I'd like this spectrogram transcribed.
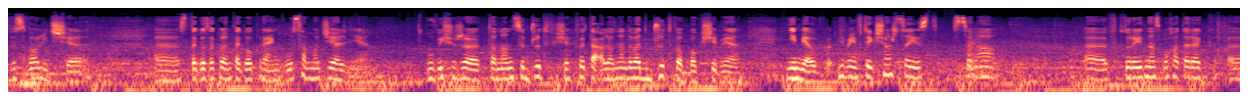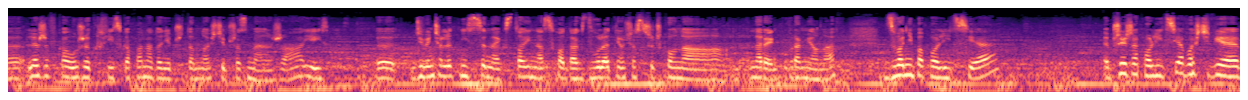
wyzwolić się z tego zaklętego kręgu samodzielnie. Mówi się, że tonący brzytwy się chwyta, ale ona nawet brzytwy obok siebie nie miał. W tej książce jest scena e, w której jedna z bohaterek e, leży w kałuży krwi, skopana do nieprzytomności przez męża. Jej e, dziewięcioletni synek stoi na schodach z dwuletnią siostrzyczką na, na ręku, w ramionach. Dzwoni po policję. E, Przyjeżdża policja, właściwie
